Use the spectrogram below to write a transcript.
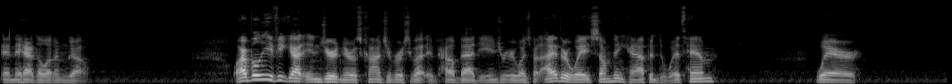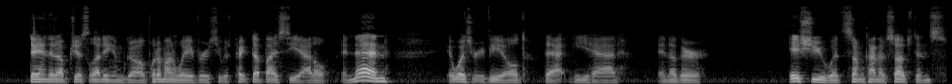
and they had to let him go. Or I believe he got injured, and there was controversy about how bad the injury was. But either way, something happened with him where they ended up just letting him go, put him on waivers. He was picked up by Seattle, and then it was revealed that he had another issue with some kind of substance.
